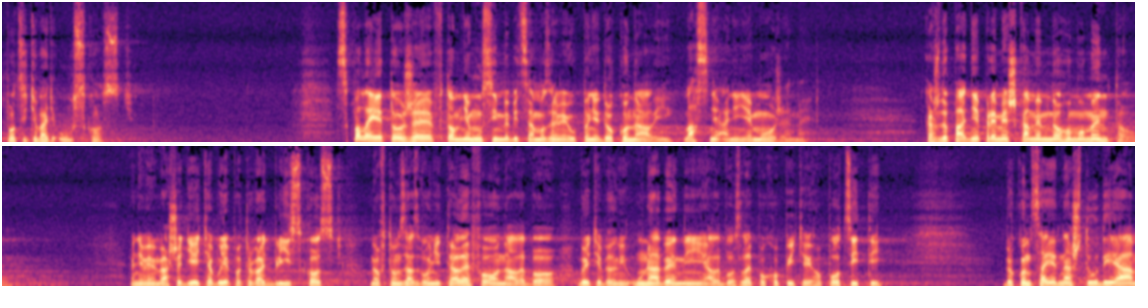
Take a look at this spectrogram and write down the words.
pociťovať úzkosť. Skvelé je to, že v tom nemusíme byť samozrejme úplne dokonalí. Vlastne ani nemôžeme. Každopádne premeškáme mnoho momentov. Ja neviem, vaše dieťa bude potrebovať blízkosť, no v tom zazvoní telefón, alebo budete veľmi unavení, alebo zle pochopíte jeho pocity. Dokonca jedna štúdia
